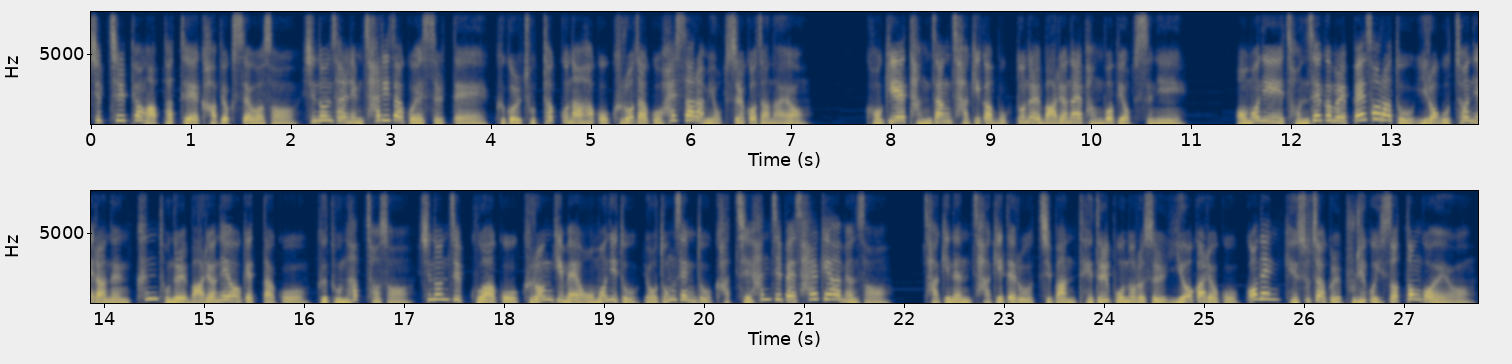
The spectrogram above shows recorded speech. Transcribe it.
17평 아파트에 가벽 세워서 신혼살림 차리자고 했을 때 그걸 좋았구나 하고 그러자고 할 사람이 없을 거잖아요. 거기에 당장 자기가 목돈을 마련할 방법이 없으니 어머니 전세금을 빼서라도 1억 5천이라는 큰 돈을 마련해 오겠다고 그 돈 합쳐서 신혼집 구하고 그런 김에 어머니도 여동생도 같이 한 집에 살게 하면서 자기는 자기대로 집안 대들보 노릇을 이어가려고 꺼낸 개수작을 부리고 있었던 거예요.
